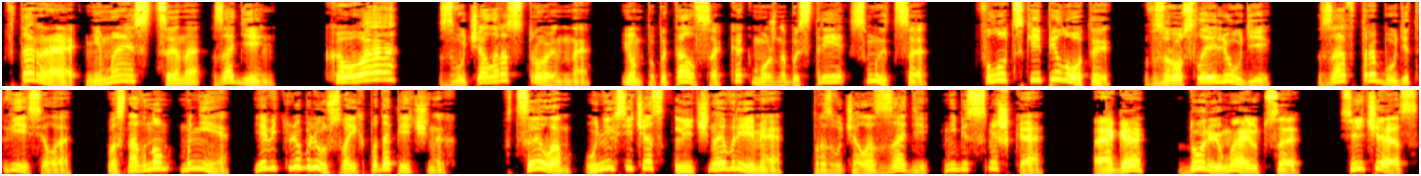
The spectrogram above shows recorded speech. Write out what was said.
Вторая немая сцена за день. «Ква?» звучало расстроенно, и он попытался как можно быстрее смыться. «Флотские пилоты, взрослые люди. Завтра будет весело. В основном мне, я ведь люблю своих подопечных. В целом, у них сейчас личное время», прозвучало сзади не без смешка. «Ага, дурью маются. Сейчас!»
